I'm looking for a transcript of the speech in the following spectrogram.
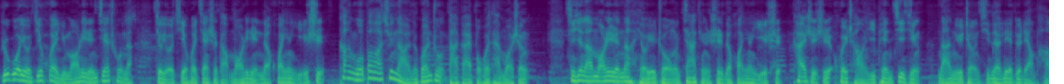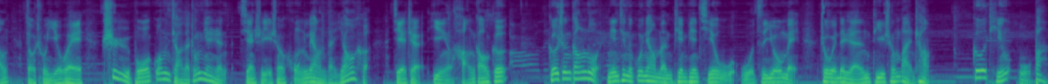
如果有机会与毛利人接触呢，就有机会见识到毛利人的欢迎仪式。看过《爸爸去哪儿》的观众大概不会太陌生。新西兰毛利人呢有一种家庭式的欢迎仪式，开始时会场一片寂静，男女整齐的列队两旁走出一位赤膊光脚的中年人，先是一声洪亮的吆喝，接着引吭高歌。歌声刚落，年轻的姑娘们翩翩起舞，舞姿优美，周围的人低声伴唱。歌停舞罢，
